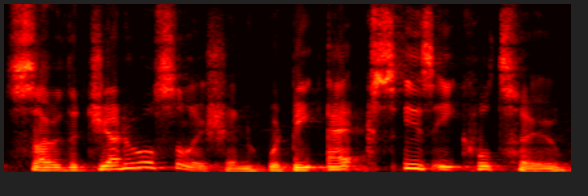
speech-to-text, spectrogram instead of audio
So the general solution would be x is equal to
